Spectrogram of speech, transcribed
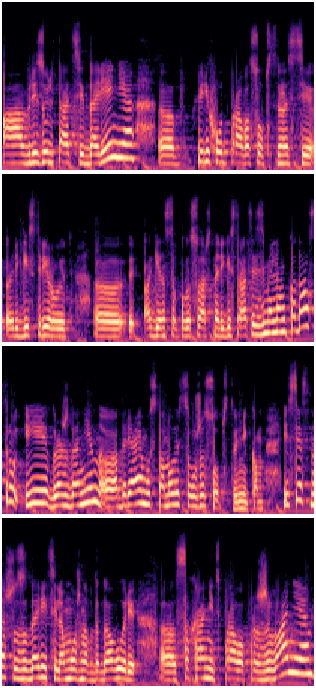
а в результате дарения э, переход права собственности регистрирует э, агентство по государственной регистрации земельному кадастру, и гражданин э, одаряемый становится уже собственником. Естественно, что за дарителя можно в договоре сохранить право проживания,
